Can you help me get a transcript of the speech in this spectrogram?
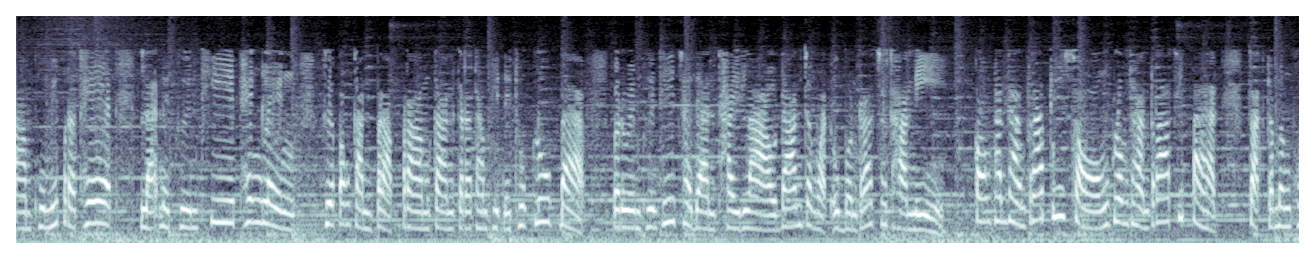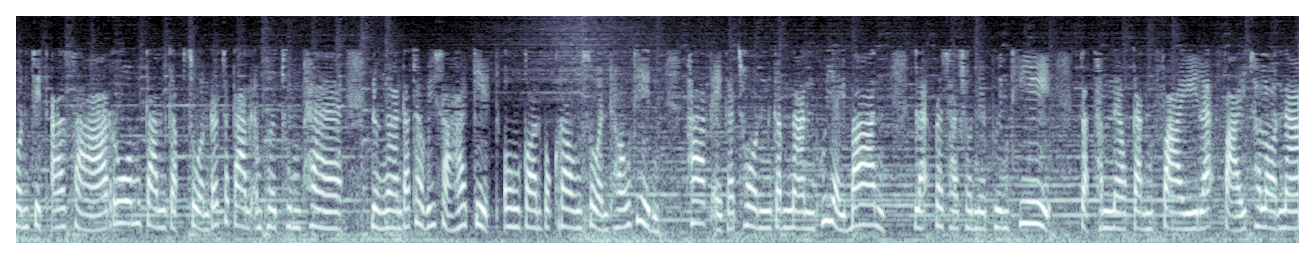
ตามภูมิประเทศ และในพื้นที่เพ่งเล็ง เพื่อป้องกันปราบปรามการกระทำผิดในทุกรูปแบบ บริเวณพื้นที่ชายแดนไทยลาวด้านจังหวัดอุบลราชธานี กองพันฐานราบที่ 2 กรมฐานราบที่ 8 จัดกำลังพลจิตอาสาร่วมกันกับส่วนราชการอำเภอชุมแพหน่วยงานรัฐวิสาหกิจ องค์กรปกครองส่วนท้องถิ่น ภาคเอกชน กำนันผู้ใหญ่บ้าน และประชาชนในพื้นที่ จัดทำแนวกันไฟและฝายชะลอน้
